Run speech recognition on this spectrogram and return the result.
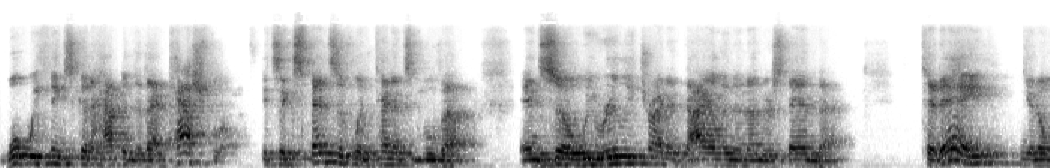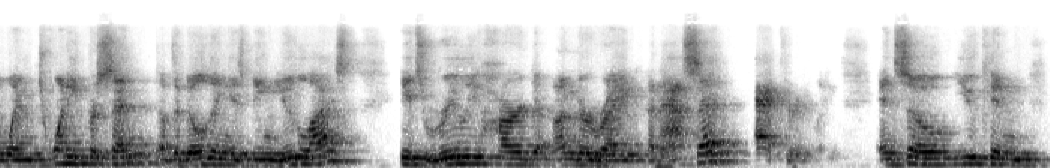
what we think is going to happen to that cash flow. It's expensive when tenants move out. And so we really try to dial in and understand that. Today, you know, when 20% of the building is being utilized, it's really hard to underwrite an asset accurately. And so you can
